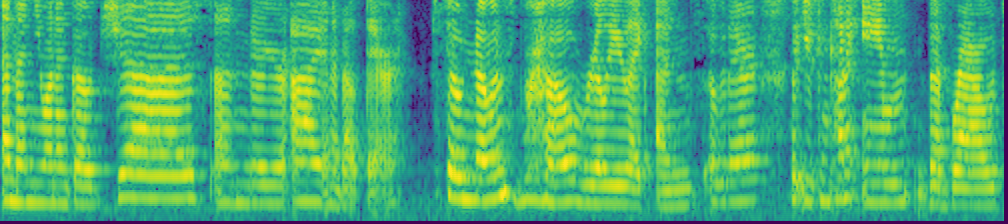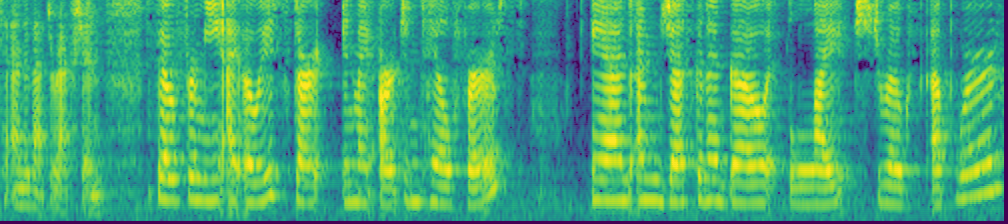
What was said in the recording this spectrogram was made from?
And then you wanna go just under your eye and about there. So no one's brow really like ends over there, but you can kind of aim the brow to end in that direction. So for me, I always start in my arch and tail first, and I'm just gonna go light strokes upward.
